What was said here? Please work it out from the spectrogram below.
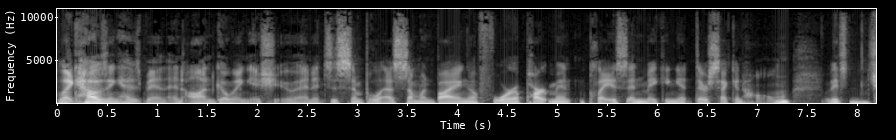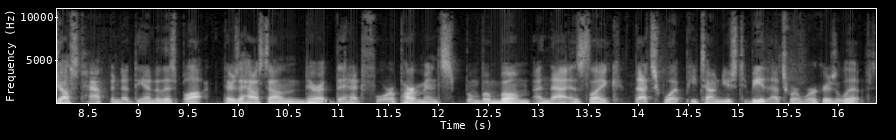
like housing has been an ongoing issue and it's as simple as someone buying a four apartment place and making it their second home. It's just happened at the end of this block. There's a house down there that had four apartments. Boom boom boom. And that is like that's what p-town used to be. That's where workers lived.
